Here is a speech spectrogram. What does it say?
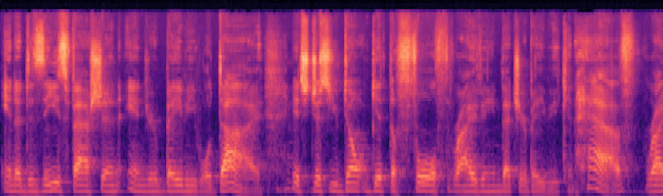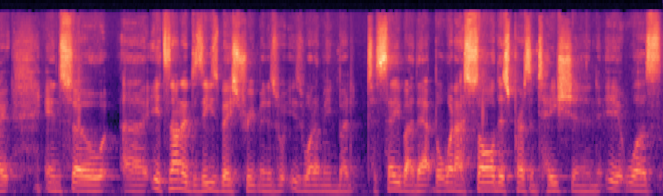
in a disease fashion and your baby will die. It's just you don't get the full thriving that your baby can have, right? And so uh, it's not a disease based treatment, is, what- is what I mean but to say by that. But when I saw this presentation, it was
